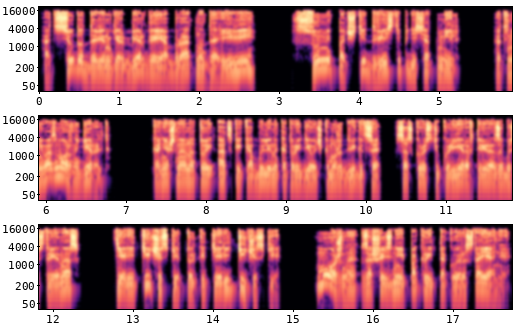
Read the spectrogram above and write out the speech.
«Отсюда до Венгерберга и обратно до Ривии в сумме почти 250 миль. Это невозможно, Геральт. Конечно, на той адской кобыле, на которой девочка может двигаться со скоростью курьера в три раза быстрее нас, теоретически, только теоретически, можно за шесть дней покрыть такое расстояние.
